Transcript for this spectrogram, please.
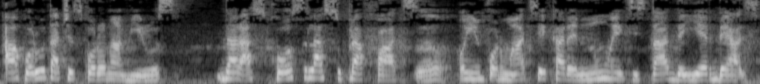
a apărut acest coronavirus, dar a scos la suprafață o informație care nu exista de ieri de azi.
